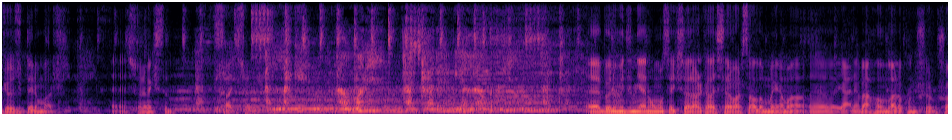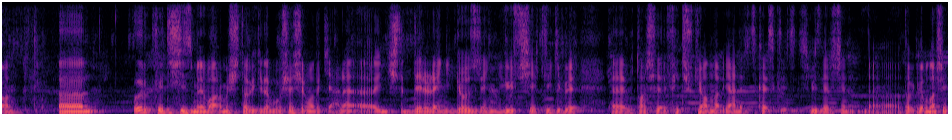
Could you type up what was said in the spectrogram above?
gözlüklerim var. E, söylemek istedim. Sadece söylemek istedim. I like it, I want it, I got it, yeah, I want it, I got it. E, bölümü dinleyen homoseksüel arkadaşlar varsa alınmayın ama e, yani ben hanımlarla konuşuyorum şu an. E, ırk fetişizmi varmış. Tabii ki de bu şaşırmadık yani. E, işte deri rengi, göz rengi, yüz şekli gibi e, bu tarz şeyleri fetiş duyanlar yani klasik bizler için e, tabii ki de bunlar şey.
